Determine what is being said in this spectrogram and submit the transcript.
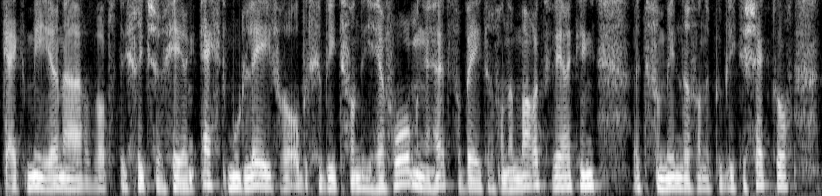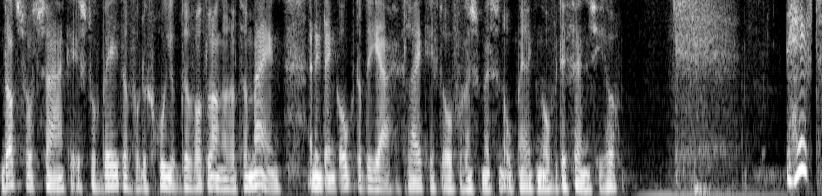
kijk meer naar wat de Griekse regering echt moet leveren op het gebied van die hervormingen. Hè, het verbeteren van de marktwerking, het verminderen van de publieke sector. Dat soort zaken is toch beter voor de groei op de wat langere termijn. En ik denk ook dat de jager gelijk heeft overigens met zijn opmerking over defensie hoor. Heeft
